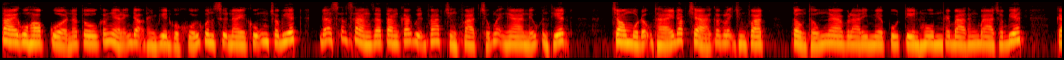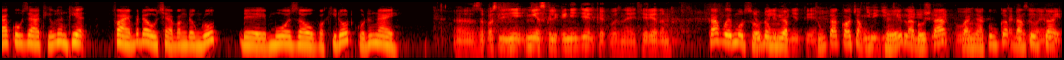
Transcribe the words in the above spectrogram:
Tại cuộc họp của NATO, các nhà lãnh đạo thành viên của khối quân sự này cũng cho biết đã sẵn sàng gia tăng các biện pháp trừng phạt chống lại Nga nếu cần thiết. Trong một động thái đáp trả các lệnh trừng phạt, Tổng thống Nga Vladimir Putin hôm 23 tháng 3 cho biết các quốc gia thiếu thân thiện phải bắt đầu trả bằng đồng rúp để mua dầu và khí đốt của nước này. Khác với một số đồng nghiệp, chúng ta coi trọng vị thế là đối tác và nhà cung cấp đáng tin cậy.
